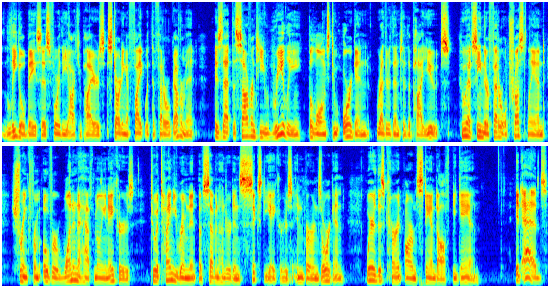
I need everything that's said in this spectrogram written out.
legal basis for the occupiers starting a fight with the federal government is that the sovereignty really belongs to Oregon rather than to the Paiutes, who have seen their federal trust land shrink from over 1.5 million acres to a tiny remnant of 760 acres in Burns, Oregon, where this current armed standoff began. It adds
